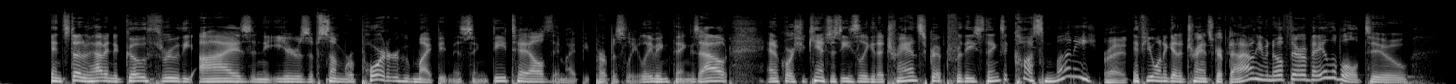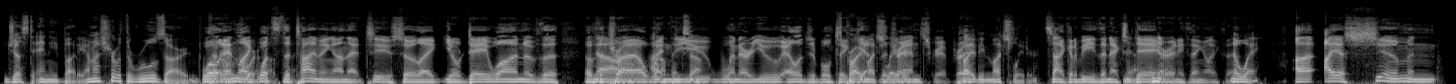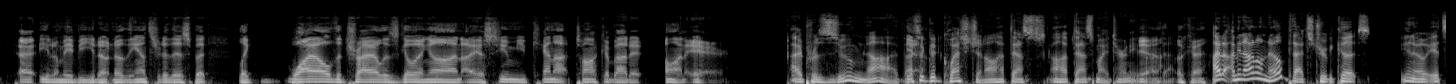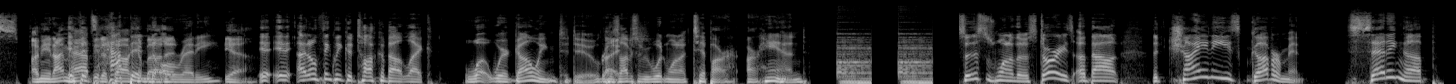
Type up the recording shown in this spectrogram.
instead of having to go through the eyes and the ears of some reporter who might be missing details, they might be purposely leaving things out. And of course, you can't just easily get a transcript for these things. It costs money. Right. If you want to get a transcript, and I don't even know if they're available to just anybody. I'm not sure what the rules are. well, and like, what's the that. timing on that too? So, like, you know, day one of the of No, the trial. When do you? so. When are you eligible to get the later. transcript? Right. Probably be much later. it's not going to be the next Yeah. day No. or anything like that. No way. Uh, I assume, and uh, you know, maybe you don't know the answer to this, but like while the trial is going on, I assume you cannot talk about it on air. I presume not. That's Yeah. a good question. I'll have to ask. I'll have to ask my attorney Yeah. about that. Okay. I, I mean, I don't know if that's true because you know it's I mean, I'm happy to talk about it. already. Yeah. it, it, I don't think we could talk about like what we're going to do because Right. obviously we wouldn't want to tip our, our hand. So this is one of those stories about the Chinese government setting up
